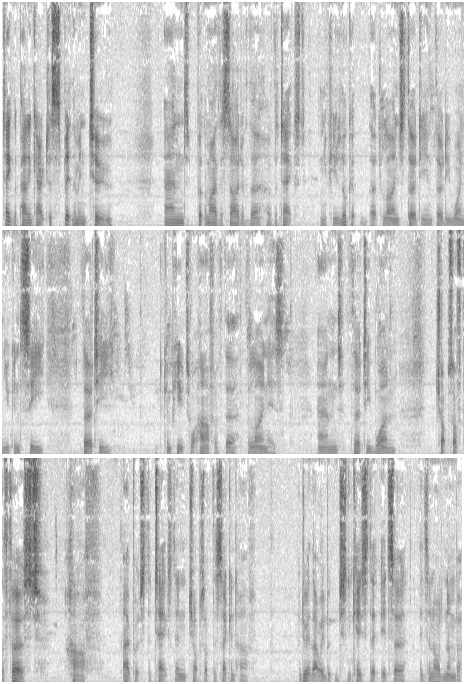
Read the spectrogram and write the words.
take the padding characters, split them in two, and put them either side of the of the text. If you look at, at lines 30 and 31, you can see 30 computes what half of the, the line is, and 31 chops off the first half, outputs the text, then chops off the second half. I do it that way, but just in case that it's a it's an odd number,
